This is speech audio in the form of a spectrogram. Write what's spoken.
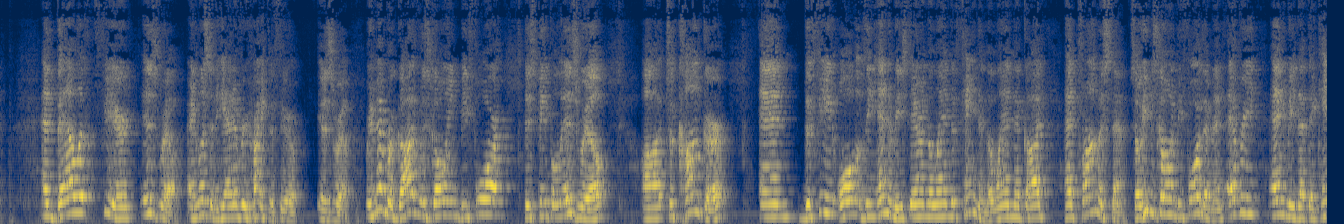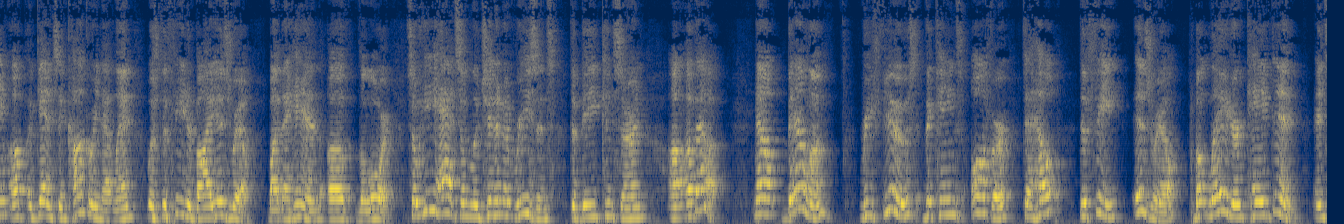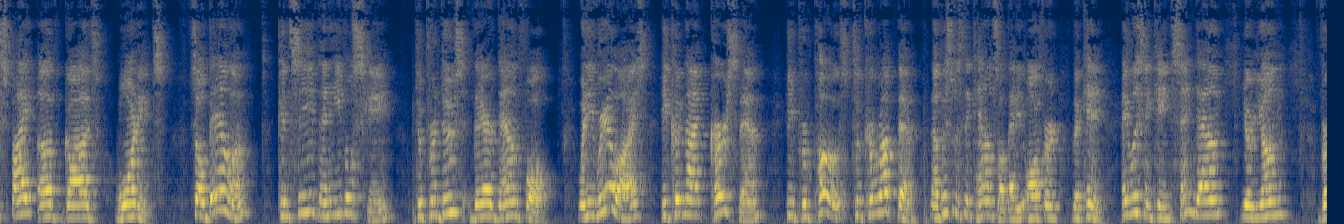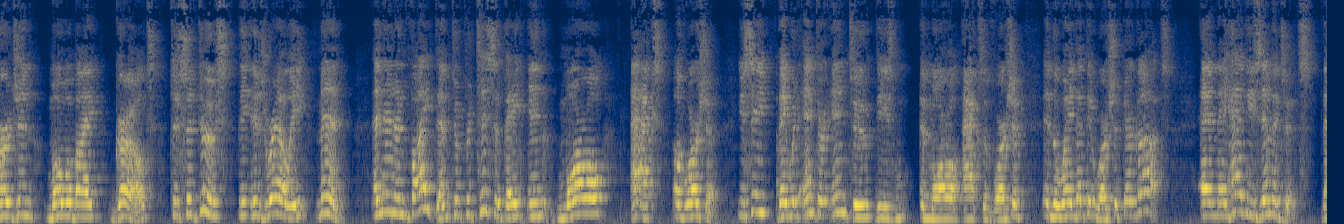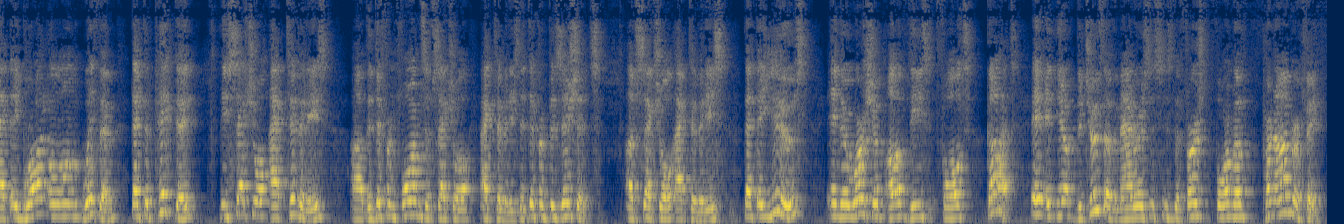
And Balak feared Israel. And listen, he had every right to fear Israel. Remember, God was going before his people Israel uh, to conquer and defeat all of the enemies there in the land of Canaan, the land that God had promised them. So he was going before them, and every enemy that they came up against in conquering that land was defeated by Israel by the hand of the Lord. So he had some legitimate reasons to be concerned uh, about. Now, Balaam refused the king's offer to help defeat Israel, but later caved in in spite of God's warnings. So Balaam conceived an evil scheme to produce their downfall. When he realized he could not curse them, he proposed to corrupt them. Now, this was the counsel that he offered the king. Hey, listen, king, send down your young virgin Moabite girls to seduce the Israeli men and then invite them to participate in moral acts of worship. You see, they would enter into these immoral acts of worship in the way that they worship their gods. And they had these images that they brought along with them that depicted these sexual activities, uh, the different forms of sexual activities, the different positions of sexual activities that they used in their worship of these false gods. It, it, you know, the truth of the matter is this is the first form of pornography.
